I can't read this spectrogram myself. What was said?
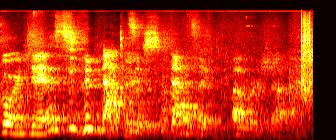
Gorgeous. That's, that's a cover shot.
